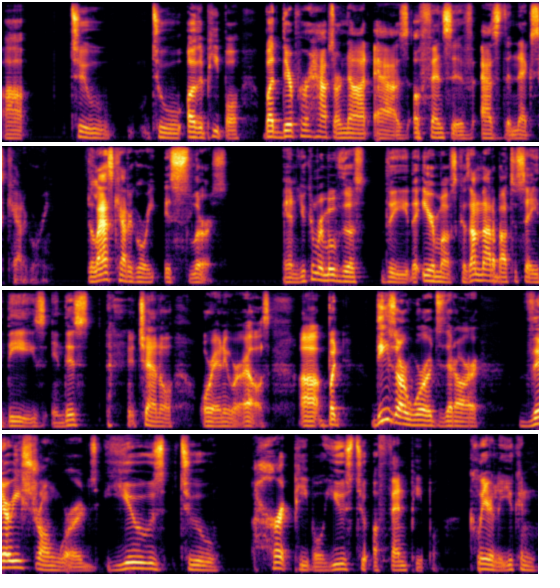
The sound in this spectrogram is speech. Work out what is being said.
uh, to to other people, but they perhaps are not as offensive as the next category. The last category is slurs, and you can remove the the the earmuffs because I'm not about to say these in this channel or anywhere else. Uh, but these are words that are very strong words used to hurt people, used to offend people. Clearly, you can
